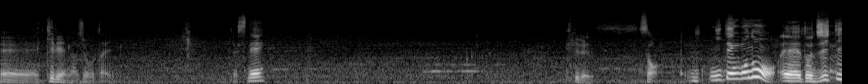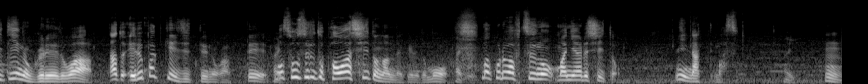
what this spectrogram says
えー綺麗な状態ですね。綺麗です。そう。2.5の、えー、と GTT のグレードはあと L パッケージっていうのがあって、まあ、そうするとパワーシートなんだけれども、はい。まあ、これは普通のマニュアルシートになってます。はい。うん、っ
